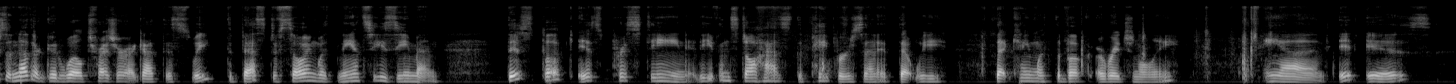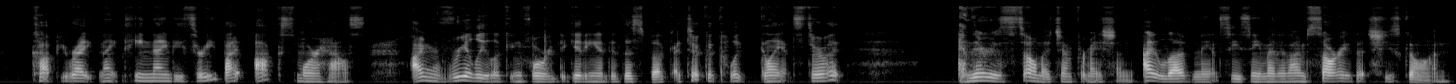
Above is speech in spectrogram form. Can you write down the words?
Here's another Goodwill treasure I got this week The Best of Sewing with Nancy Zieman. This book is pristine. It even still has the papers in it that we that came with the book originally. And it is copyright 1993 by Oxmoor House. I'm really looking forward to getting into this book. I took a quick glance through it, and there is so much information. I love Nancy Zieman and I'm sorry that she's gone.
